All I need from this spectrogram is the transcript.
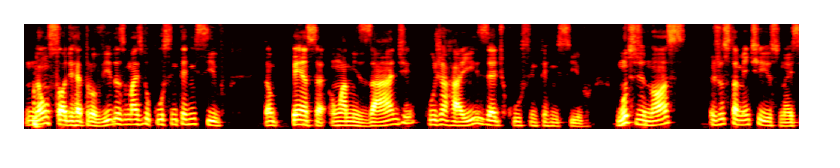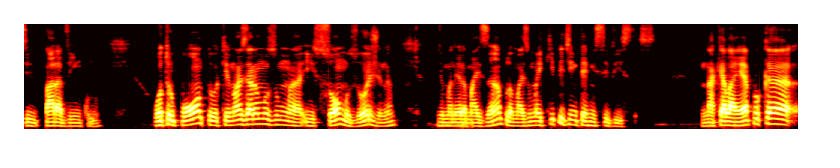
não só de retrovidas, mas do curso intermissivo. Então pensa, uma amizade cuja raiz é de curso intermissivo. Muitos de nós é justamente isso, né, esse paravínculo. Outro ponto é que nós éramos uma, e somos hoje, né, de maneira mais ampla, mas uma equipe de intermissivistas. Naquela época,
